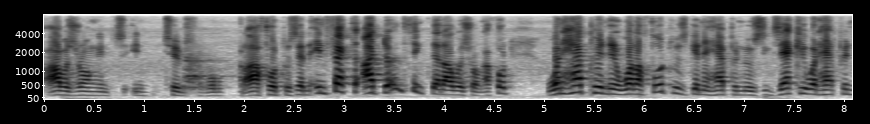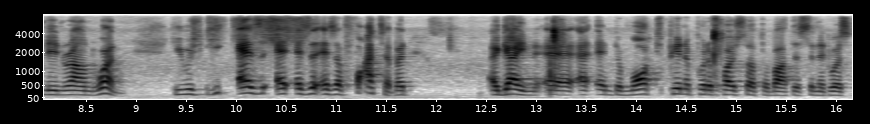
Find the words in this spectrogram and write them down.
I was wrong in in terms of what I thought was, and in fact, I don't think that I was wrong. I thought what happened and what I thought was going to happen was exactly what happened in round one. He was he as as a, as a fighter, but again, uh, and Demart Penna put a post up about this, and it was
